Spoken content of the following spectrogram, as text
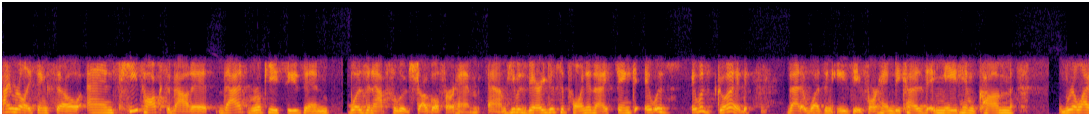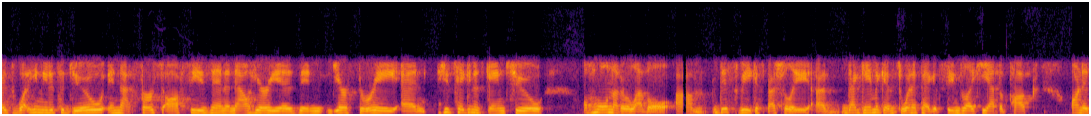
I really think so. And he talks about it. That rookie season was an absolute struggle for him. Um, he was very disappointed, and I think it was it was good that it wasn't easy for him because it made him come realize what he needed to do in that first off season, and now here he is in year three, and he's taken his game to a whole nother level. Um, this week, especially uh, that game against Winnipeg, it seemed like he had the puck on his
